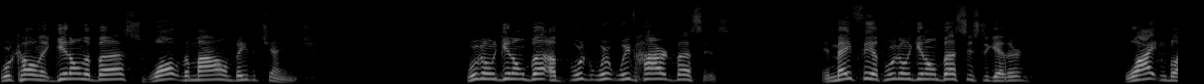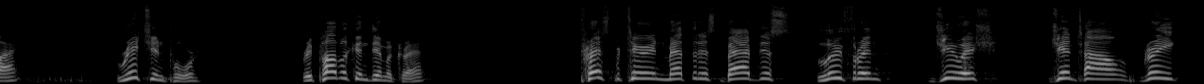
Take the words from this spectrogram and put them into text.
we're calling it Get on the Bus, Walk the Mile, and Be the Change. We're going to get on, bu- uh, we have hired buses. And May 5th, we're going to get on buses together, white and black, rich and poor, Republican, Democrat, Presbyterian, Methodist, Baptist, Lutheran, Jewish, Gentile, Greek.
